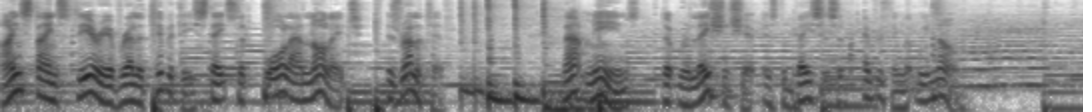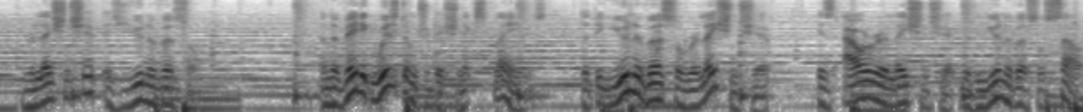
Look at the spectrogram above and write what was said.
Einstein's theory of relativity states that all our knowledge is relative. That means that relationship is the basis of everything that we know. Relationship is universal. And the Vedic wisdom tradition explains that the universal relationship is our relationship with the universal self,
